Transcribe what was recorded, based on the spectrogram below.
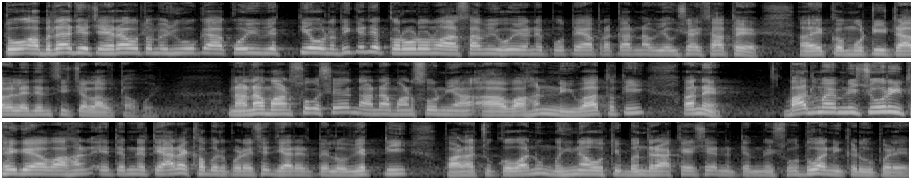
તો આ બધા જે ચહેરાઓ તમે જુઓ કે આ કોઈ વ્યક્તિઓ નથી કે જે કરોડોનો આસામી હોય અને પોતે આ પ્રકારના વ્યવસાય સાથે એક મોટી ટ્રાવેલ એજન્સી ચલાવતા હોય. નાના માણસો છે, નાના માણસોની આ વાહનની વાત હતી અને બાદમાં એમની ચોરી થઈ ગયા વાહન એ તેમને ત્યારે ખબર પડે છે જ્યારે પેલો વ્યક્તિ ભાડા ચૂકવવાનું મહિનાઓથી બંધ રાખે છે અને તેમને શોધવા નીકળવું પડે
